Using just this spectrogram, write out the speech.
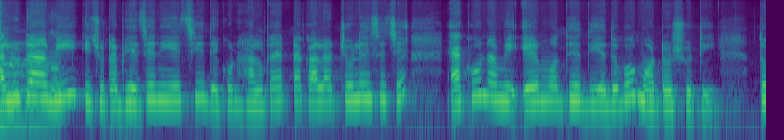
আলুটা আমি কিছুটা ভেজে নিয়েছি। দেখুন, হালকা একটা কালার চলে এসেছে। এখন আমি এর মধ্যে দিয়ে দেবো মটরশুঁটি। তো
